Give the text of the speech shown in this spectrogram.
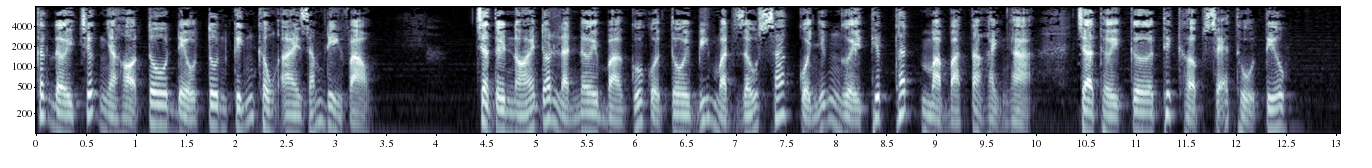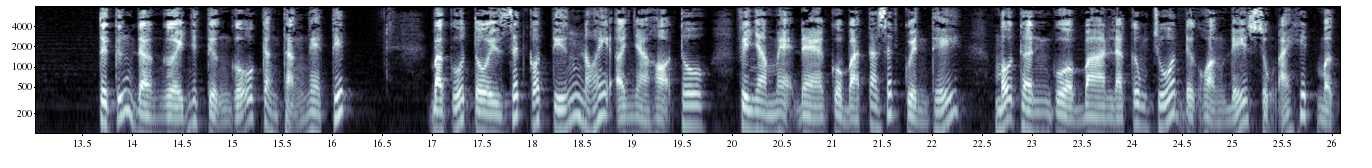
các đời trước nhà họ Tô đều tôn kính không ai dám đi vào. Cha tôi nói đó là nơi bà cố của tôi bí mật giấu xác của những người thiếp thất mà bà ta hành hạ, chờ thời cơ thích hợp sẽ thủ tiêu. Tôi cứng đờ người như tượng gỗ căng thẳng nghe tiếp. Bà cố tôi rất có tiếng nói ở nhà họ Tô, vì nhà mẹ đẻ của bà ta rất quyền thế. Mẫu thân của bà là công chúa được hoàng đế sủng ái hết mực.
